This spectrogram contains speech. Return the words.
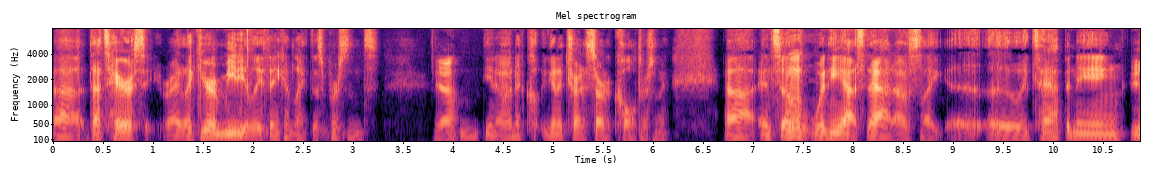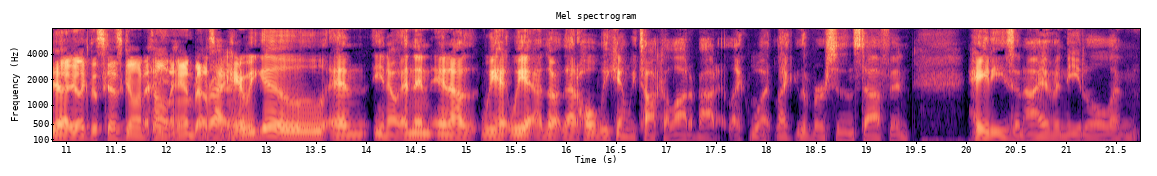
uh that's heresy right like you're immediately thinking like this person's Yeah. you know, and going to try to start a cult or something. Uh, and so when he asked that, I was like, uh, "Oh, it's happening!" Yeah. You're like, this guy's going to hell in a handbasket. Right here we go, and you know, and then and I, we had, we had, that whole weekend we talked a lot about it, like Hmm. what like the verses and stuff, and Hades and Eye of a Needle, and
